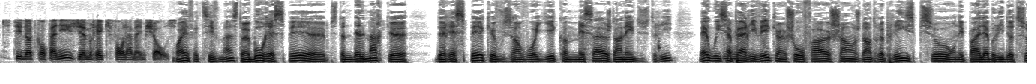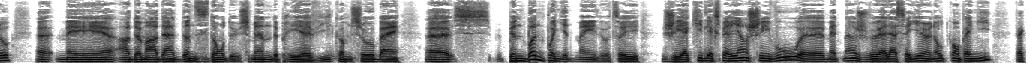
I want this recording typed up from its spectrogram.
quitter notre compagnie, j'aimerais qu'ils font la même chose. Oui, effectivement. C'est un beau respect. puis c'est une belle marque de respect que vous envoyez comme message dans l'industrie. Ben oui, ça peut mhm. arriver qu'un chauffeur change d'entreprise, puis ça, on n'est pas à l'abri de ça. Euh, mais euh, en demandant, donne-y donc deux semaines de préavis, comme ça, ben, euh, une bonne poignée de main, là, tu sais. J'ai acquis de l'expérience chez vous, euh, maintenant je veux aller essayer une autre compagnie. Fait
